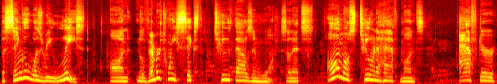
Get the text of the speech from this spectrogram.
the single was released on November 26th, 2001. So that's almost two and a half months after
